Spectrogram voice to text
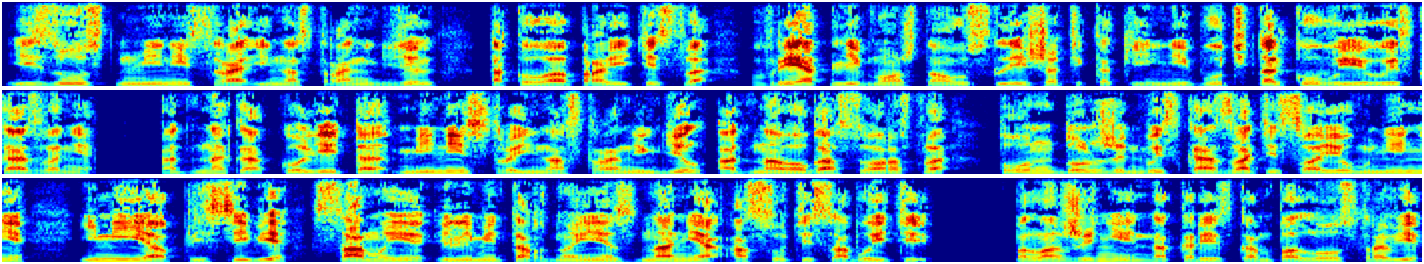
Из уст министра иностранных дел такого правительства вряд ли можно услышать какие-нибудь толковые высказывания. Однако, коли это министр иностранных дел одного государства, то он должен высказывать свое мнение, имея при себе самые элементарные знания о сути событий. Положение на Корейском полуострове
